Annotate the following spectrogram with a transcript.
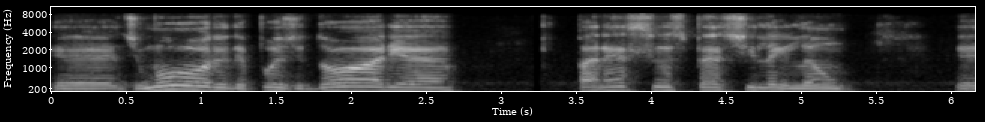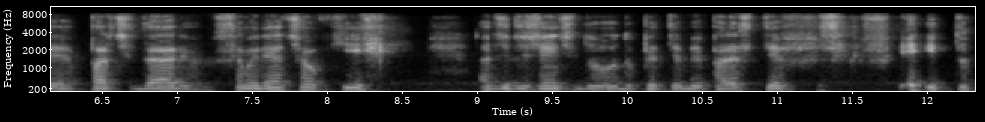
é, de Moro e depois de Dória, parece uma espécie de leilão é, partidário, semelhante ao que a dirigente do, do PTB parece ter feito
